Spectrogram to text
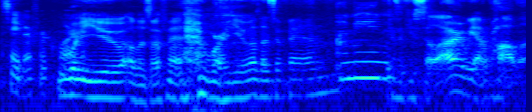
save it for court. Were you a Lizzo fan? Were you a Lizzo fan? I mean, Because if you still are, we have a problem.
